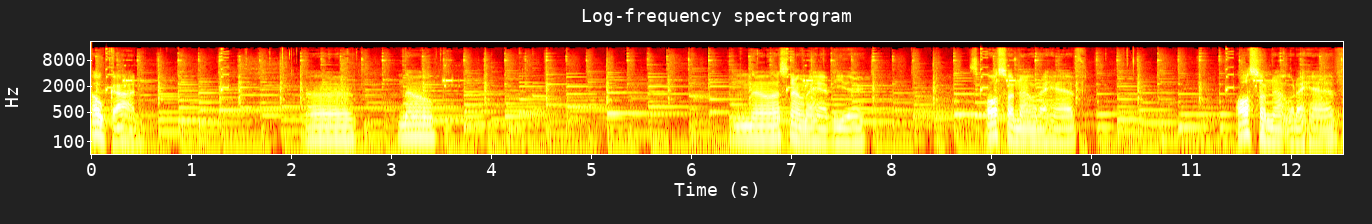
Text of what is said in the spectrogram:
Oh god. Uh, no. No, that's not what I have either. It's also not what I have. Also not what I have.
